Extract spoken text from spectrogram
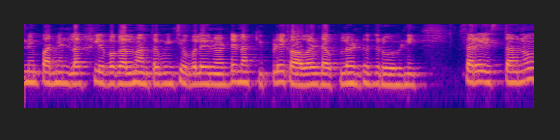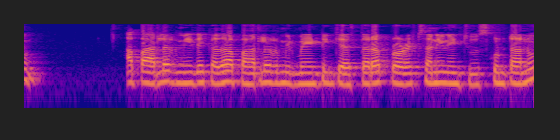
నేను పన్నెండు లక్షలు ఇవ్వగలను అంతకుమించి ఇవ్వలేను. అంటే నాకు ఇప్పుడే కావాలి డబ్బులు అంటుంది రోహిణి. సరే ఇస్తాను. ఆ పార్లర్ మీదే కదా ఆ పార్లర్ మీరు మెయింటైన్ చేస్తారా? ప్రోడక్ట్స్ అని నేను చూసుకుంటాను.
